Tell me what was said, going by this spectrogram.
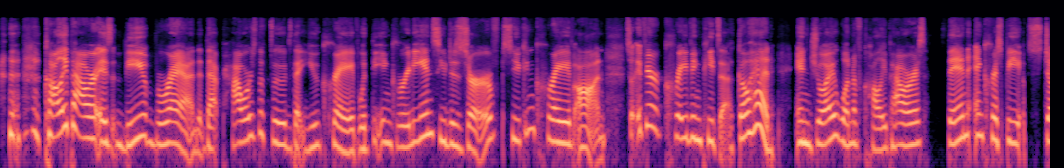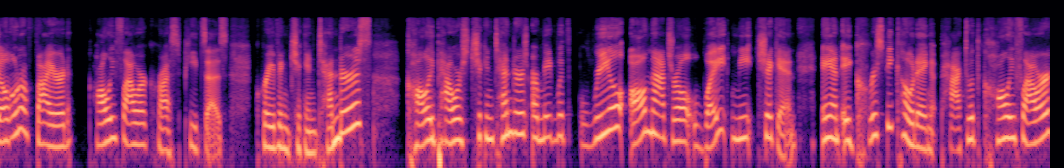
Caulipower is the brand that powers the foods that you crave with the ingredients you deserve so you can crave on. So if you're craving pizza, go ahead. Enjoy one of Caulipower's thin and crispy stone fired cauliflower crust pizzas. Craving chicken tenders? Power's chicken tenders are made with real, all natural white meat chicken and a crispy coating packed with cauliflower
